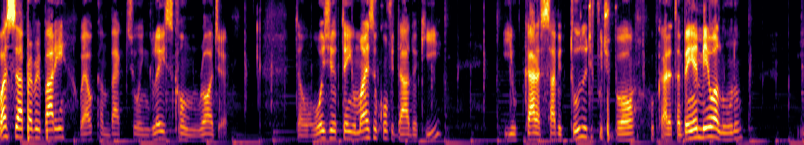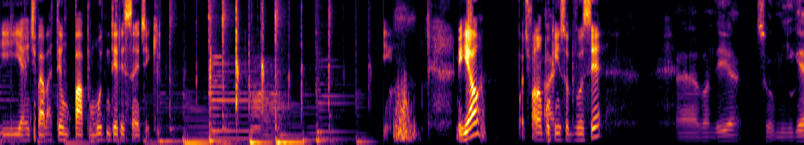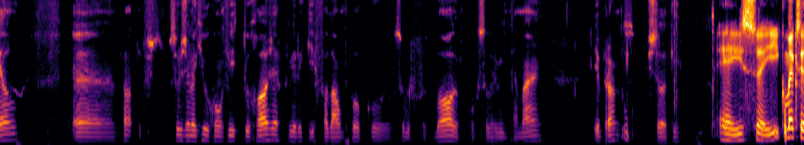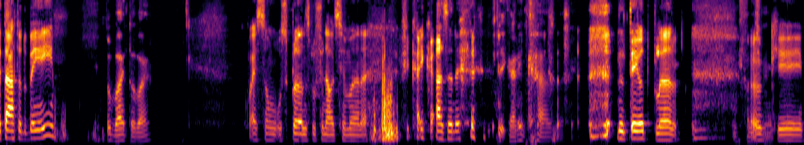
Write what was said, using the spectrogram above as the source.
What's up, everybody? Welcome back to Inglês com Roger. Então, hoje eu tenho mais um convidado aqui e o cara sabe tudo de futebol. O cara também é meu aluno e a gente vai bater um papo muito interessante aqui. Miguel, pode falar um Hi. pouquinho sobre você? Uh, bom dia, sou o Miguel. Uh, surgiu-me aqui o convite do Roger para vir aqui falar um pouco sobre futebol, um pouco sobre mim também. E pronto, estou aqui. É isso aí. Como é que você tá? Tudo bem aí? Estou bem, estou bem. Quais são os planos pro final de semana? Ficar em casa, né? Ficar em casa, Não tem outro plano. Ok.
